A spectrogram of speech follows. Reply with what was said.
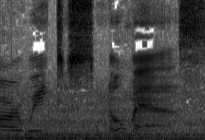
our way to Snowmass.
